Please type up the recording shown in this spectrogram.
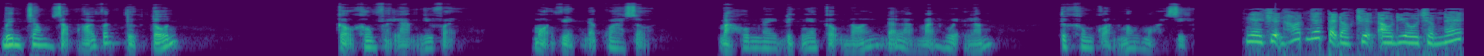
Bên trong giọng nói vẫn tử tốn. Cậu không phải làm như vậy. Mọi việc đã qua rồi, Mà hôm nay được nghe cậu nói đã là mãn nguyện lắm. Tôi không còn mong mỏi gì. Nghe chuyện hot nhất tại đọc truyện audio.net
